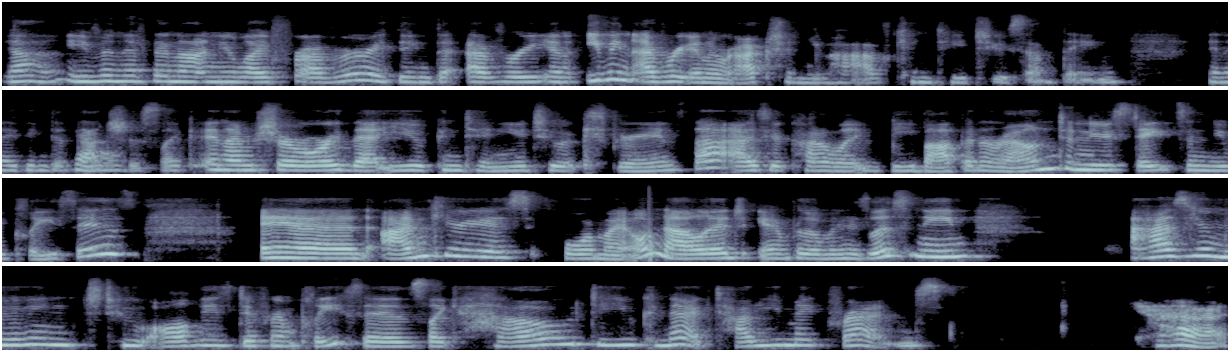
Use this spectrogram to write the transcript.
Yeah, even if they're not in your life forever, I think that every and even every interaction you have can teach you something. And I think that yeah. that's just like, and I'm sure that you continue to experience that as you're kind of like bebopping around to new states and new places. And I'm curious for my own knowledge and for the woman who's listening, as you're moving to all these different places, like how do you connect? How do you make friends? Yeah.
